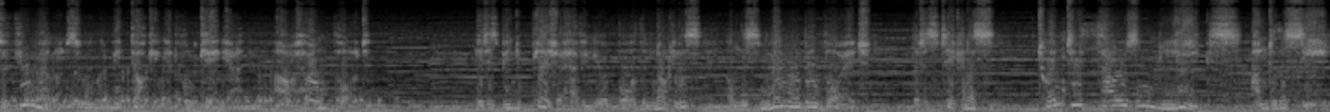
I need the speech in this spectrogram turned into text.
Just a few moments we will be docking at Vulcania, our home port. It has been a pleasure having you aboard the Nautilus on this memorable voyage that has taken us 20,000 leagues under the sea.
